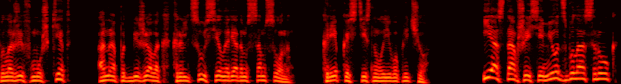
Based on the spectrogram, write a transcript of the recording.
Положив мушкет, она подбежала к крыльцу, села рядом с Самсоном, крепко стиснула его плечо. И оставшийся мед сбыла с рук,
